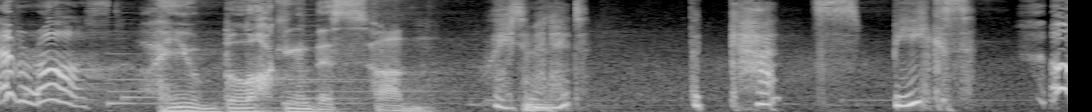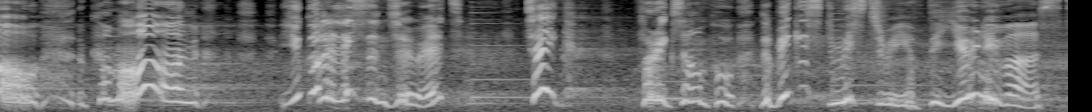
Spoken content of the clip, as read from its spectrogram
ever asked. Are you blocking the sun? Wait a minute. The cat speaks? Oh, come on! You gotta listen to it. Take, for example, the biggest mystery of the universe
